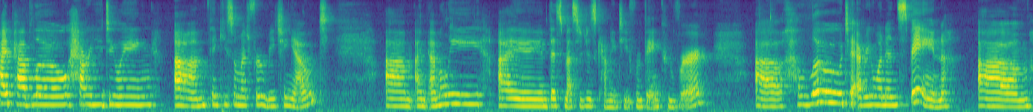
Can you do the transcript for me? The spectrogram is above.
Hi Pablo, how are you doing? Um, thank you so much for reaching out. Um, I'm Emily. I, this message is coming to you from Vancouver. Uh, hello to everyone in Spain. Um,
